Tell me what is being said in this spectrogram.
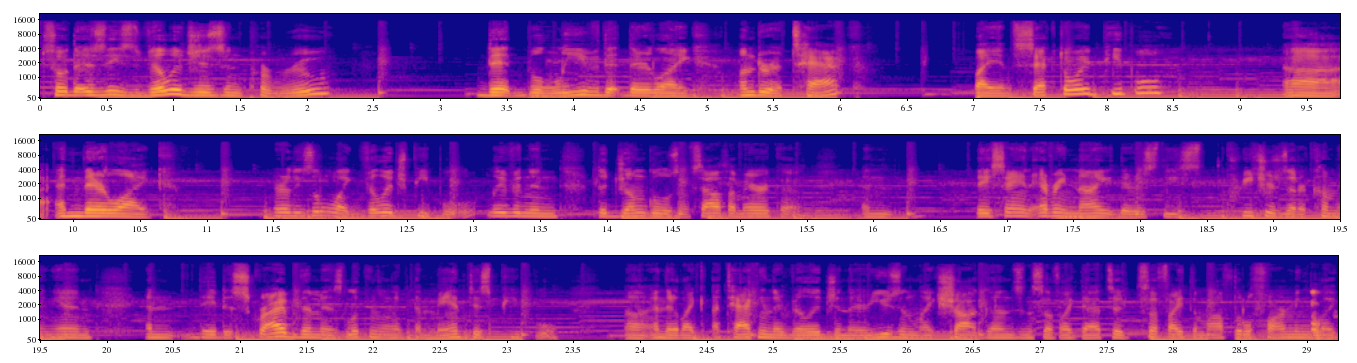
So there's these villages in Peru that believe that they're like under attack by insectoid people, uh, and they're like there are these little like village people living in the jungles of South America, and they say in every night there's these creatures that are coming in, and they describe them as looking like the mantis people. Uh, and they're like attacking their village and they're using like shotguns and stuff like that to, to fight them off little farming like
